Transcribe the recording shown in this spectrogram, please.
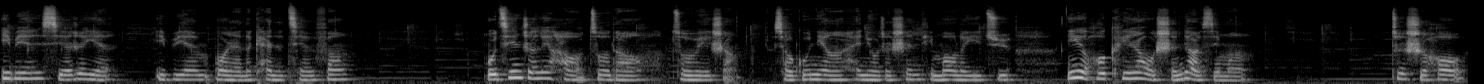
一边斜着眼。一边漠然地看着前方，母亲整理好坐到座位上，小姑娘还扭着身体冒了一句：“你以后可以让我省点心吗？”这时候，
